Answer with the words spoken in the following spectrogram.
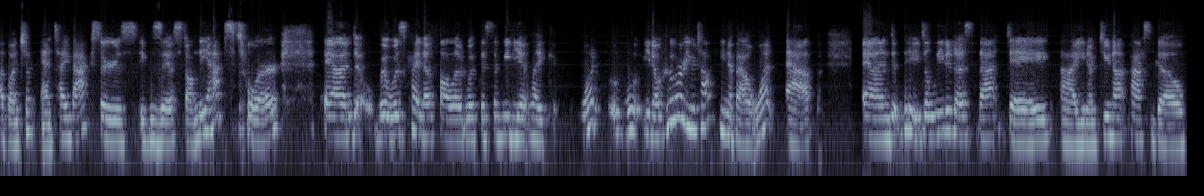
a bunch of anti-vaxxers exist on the App Store, and it was kind of followed with this immediate like, what, what you know, who are you talking about? What app? And they deleted us that day. Uh, you know, do not pass go.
